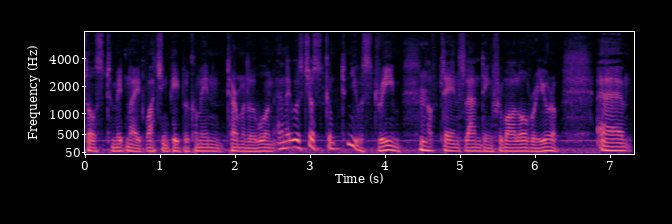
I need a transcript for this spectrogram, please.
close to midnight, watching people come in Terminal One, and it was just a continuous stream Hmm. of planes landing from all over Europe. Um,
